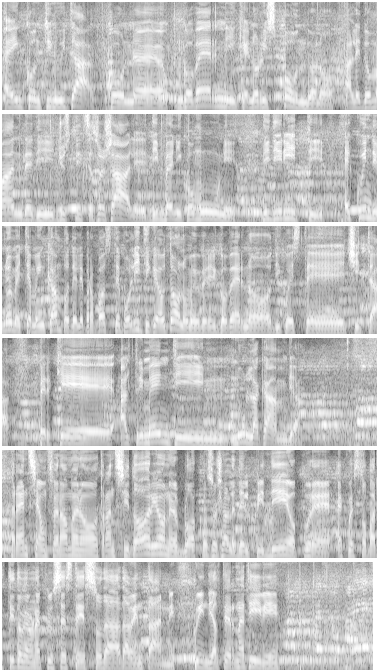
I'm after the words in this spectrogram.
è in continuità con eh, governi che non rispondono alle domande di giustizia sociale, di beni comuni, di diritti e quindi noi mettiamo in campo delle proposte politiche autonome per il governo di queste città perché altrimenti nulla cambia. Renzi è un fenomeno transitorio nel blocco sociale del PD oppure è questo partito che non è più se stesso da vent'anni, quindi alternativi?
